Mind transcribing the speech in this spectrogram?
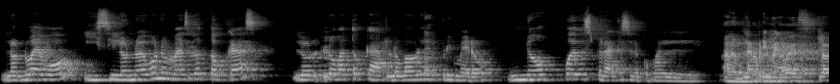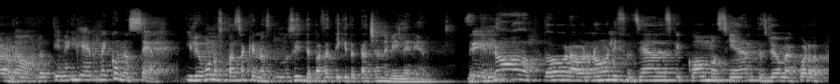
lo nuevo, y si lo nuevo nomás lo tocas, lo, va a tocar, lo va a oler primero. No puedo esperar que se lo coma la, primera vez, claro. No, lo tiene que reconocer. Y luego nos pasa que nos, no sé si te pasa a ti que te tachan de millennial. De que no, doctora o no, licenciada, es que como si antes, yo me acuerdo.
